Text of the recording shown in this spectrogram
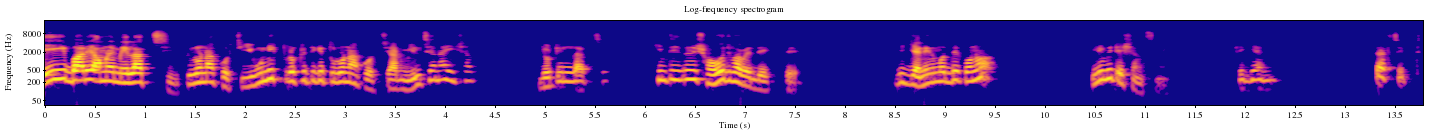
এইবারে আমরা মেলাচ্ছি, তুলনা করছি ইউনিক প্রকৃতিকে তুলনা করছি, আর মিলছে না হিসাব জটিল লাগছে। কিন্তু যদি সহজভাবে দেখতে যে জ্ঞানীর মধ্যে কোনো লিমিটেশনস নেই। সে জ্ঞান। দ্যাটস ইট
